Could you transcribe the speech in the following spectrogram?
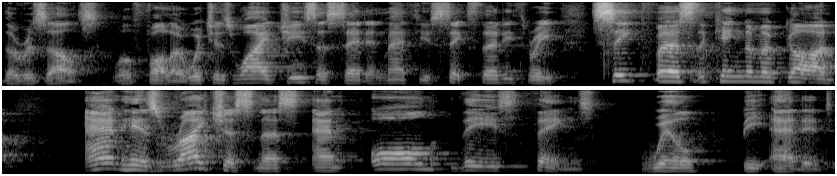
the results will follow, which is why Jesus said in Matthew 6:33, "Seek first the kingdom of God and his righteousness, and all these things will be added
